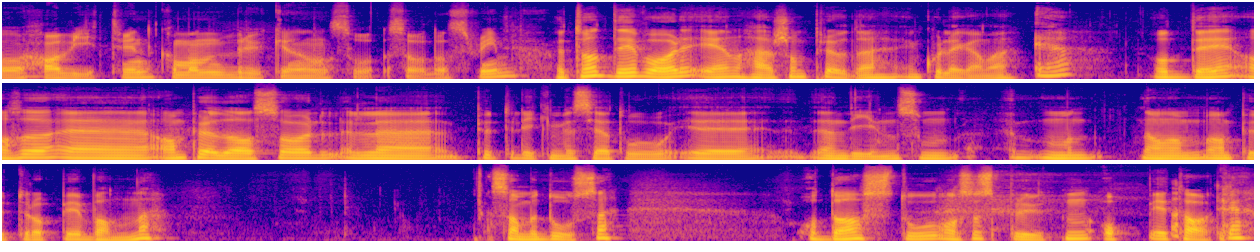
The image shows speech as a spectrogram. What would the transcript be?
og har hvitvin, kan man bruke en so SodaStream? Vet du hva, Det var det en her som prøvde, en kollega av meg. ja. Og det, altså, eh, Han prøvde altså å putte like mye CO2 i den vinen som man, man putter opp i vannet. Samme dose. Og da sto også spruten opp i taket.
